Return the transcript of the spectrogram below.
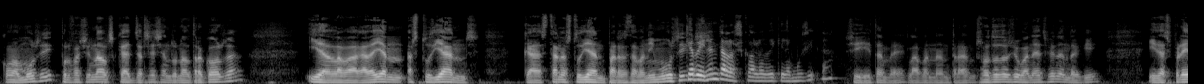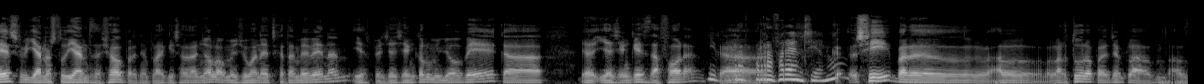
com a músic, professionals que exerceixen d'una altra cosa, i a la vegada hi ha estudiants que estan estudiant per esdevenir músics. Que venen de l'escola d'aquí de música? Sí, també, clar, van entrant. Sobretot els jovenets venen d'aquí. I després hi ha estudiants d'això, per exemple, aquí a Cerdanyola, o més jovenets que també venen, i després hi ha gent que millor ve, que hi ha, hi ha gent que és de fora. I que, per, per referència, no? que, sí, per l'Arturo, per exemple, el, el,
